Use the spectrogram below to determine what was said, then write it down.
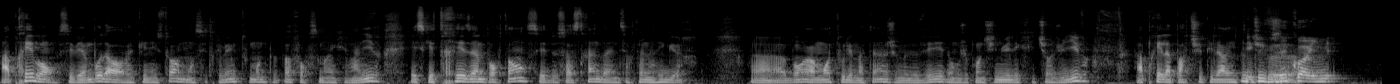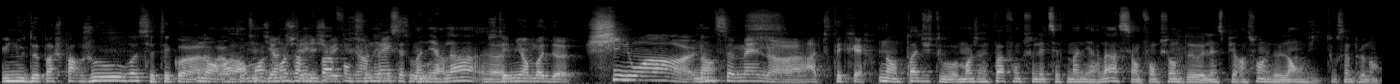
Après, bon, c'est bien beau d'avoir vécu une histoire, mais on sait très bien que tout le monde ne peut pas forcément écrire un livre. Et ce qui est très important, c'est de s'astreindre à une certaine rigueur. Euh, bon, moi tous les matins, je me levais, donc je continuais l'écriture du livre. Après, la particularité. tu faisais quoi une, une ou deux pages par jour C'était quoi Non, alors moi, moi j'arrive pas à fonctionner de cette manière-là. Tu t'es euh, mis en mode chinois une semaine euh, à tout écrire? Non, pas du tout. Moi, j'arrive pas à fonctionner de cette manière-là. C'est en fonction de l'inspiration et de l'envie, tout simplement.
